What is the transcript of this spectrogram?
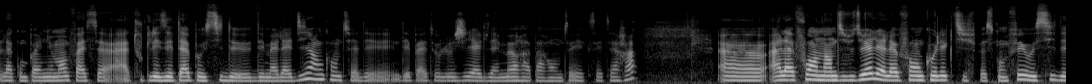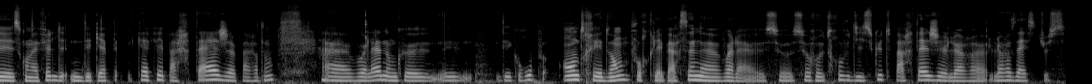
l'accompagnement face à, toutes les étapes aussi des maladies, hein, quand il y a des, des pathologies Alzheimer apparentées, etc. Euh, à la fois en individuel et à la fois en collectif, parce qu'on fait aussi des, ce qu'on appelle des, cafés partage, pardon. Mmh. Euh, voilà, donc euh, des, groupes entre aidants pour que les personnes voilà, se, retrouvent, discutent, partagent leurs astuces.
